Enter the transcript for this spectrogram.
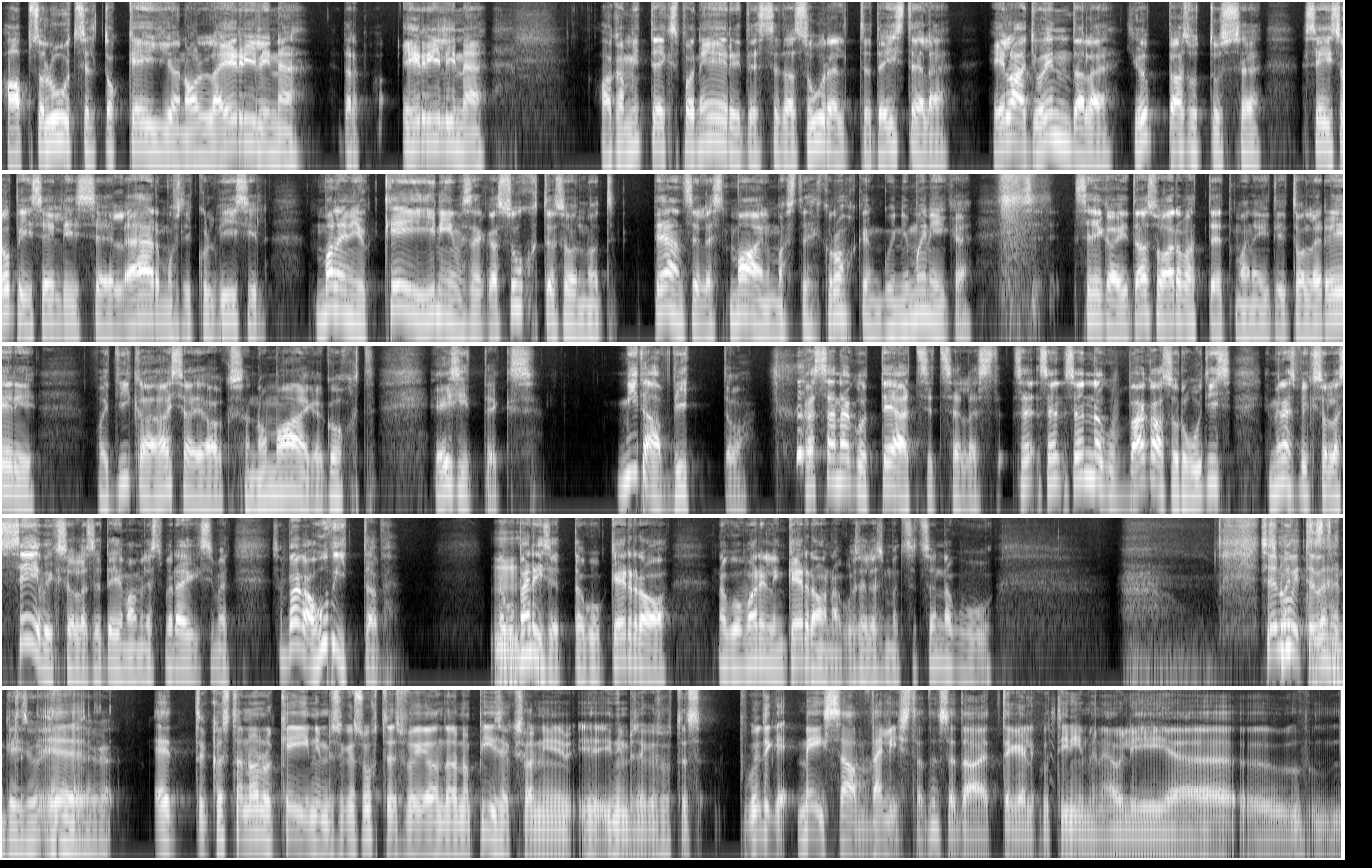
absoluutselt okei okay on olla eriline eriline, aga mitte eksponeerides seda suurelt teistele. elad ju endale ja õppeasutusse, see ei sobi sellisel äärmuslikul viisil. ma olen ju gei inimesega suhtes olnud, tean sellest maailmast ehk rohkem kui nii mõnigi. seega ei tasu arvata, et ma neid ei tolereeri, vaid iga asja jaoks on oma aeg ja koht. esiteks, mida vitt juttu. kas sa nagu teadsid sellest? see, see on, see on nagu väga suur uudis ja minu arust võiks olla, see võiks olla see teema, millest me räägiksime, et see on väga huvitav. nagu mm -hmm. päriselt nagu Kerro, nagu Marilyn Kerro nagu selles mõttes, et see on nagu. see on huvitav jah, et, et kas ta on olnud gei inimesega suhtes või on ta olnud biseksuaalne inimesega suhtes. Muidugi me ei saa välistada seda, et tegelikult inimene oli äh,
